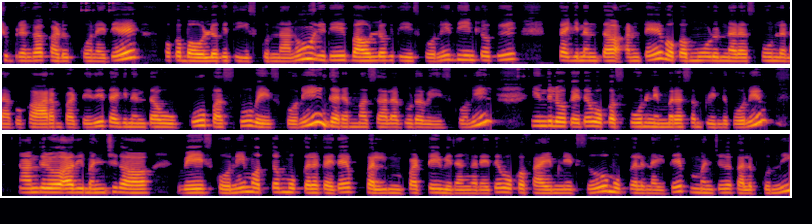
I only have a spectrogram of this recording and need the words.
శుభ్రంగా కడుక్కొని అయితే ఒక బౌల్లోకి తీసుకున్నాను. ఇది బౌల్లోకి తీసుకొని దీంట్లోకి తగినంత అంటే ఒక మూడున్నర స్పూన్ల నాకు కారం పట్టేది. తగినంత ఉప్పు పసుపు వేసుకొని గరం మసాలా కూడా వేసుకొని ఇందులోకి అయితే ఒక స్పూన్ నిమ్మరసం పిండుకొని అందులో అది మంచిగా వేసుకొని మొత్తం ముక్కలకైతే కల్ పట్టే విధంగానైతే ఒక ఫైవ్ మినిట్స్ ముక్కలను అయితే మంచిగా కలుపుకుని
